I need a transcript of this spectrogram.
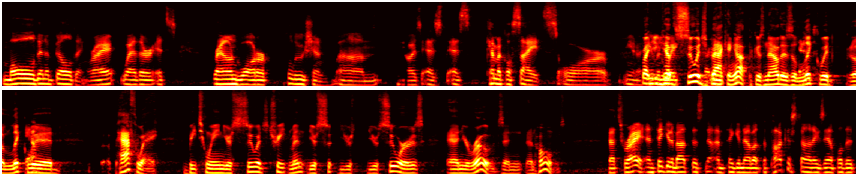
mold in a building right whether it's groundwater pollution um, you know, as, as as chemical sites or you know, right. You have sewage backing up because now there's a yes. liquid a liquid yeah. pathway between your sewage treatment, your your your sewers, and your roads and, and homes. That's right. And thinking about this, I'm thinking now about the Pakistan example, the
